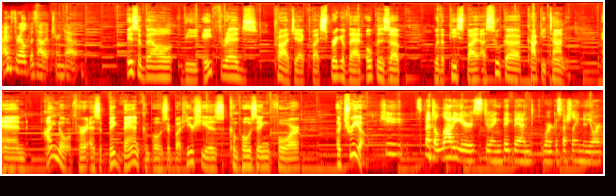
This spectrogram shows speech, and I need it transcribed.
I'm thrilled with how it turned out. Isabel, the Eight Threads project by Sprig of That opens up with a piece by Asuka Kakitani. And I know of her as a big band composer, but here she is composing for a trio. She spent a lot of years doing big band work, especially in New York.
